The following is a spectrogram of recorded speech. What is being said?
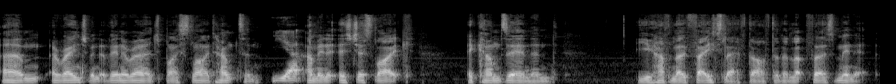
um, arrangement of Inner Urge by Slide Hampton. yeah. I mean, it's just like it comes in and you have no face left after the first minute.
